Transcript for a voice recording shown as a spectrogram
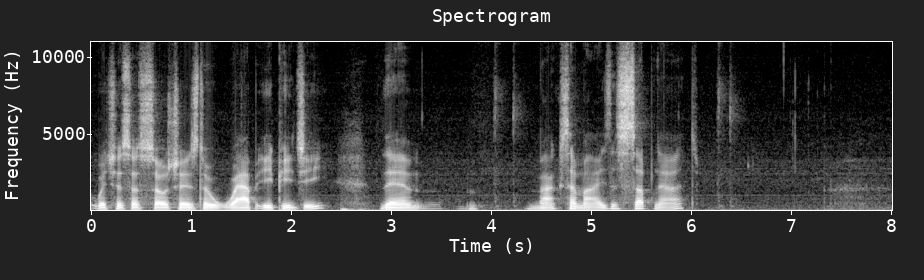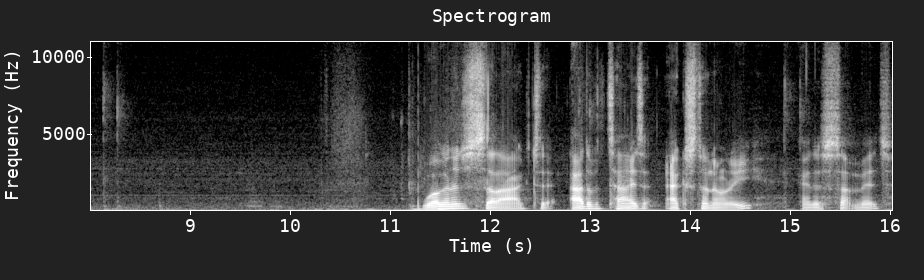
which is associated the web EPG, then maximize the subnet. We're going to select advertise externally and submit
